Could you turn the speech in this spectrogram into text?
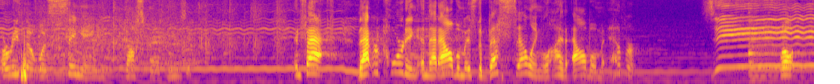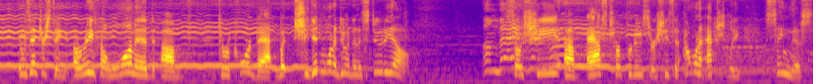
Aretha was singing gospel music. In fact, that recording and that album is the best selling live album ever. Well, it was interesting. Aretha wanted um, to record that, but she didn't want to do it in a studio. So she uh, asked her producer, she said, I want to actually sing this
